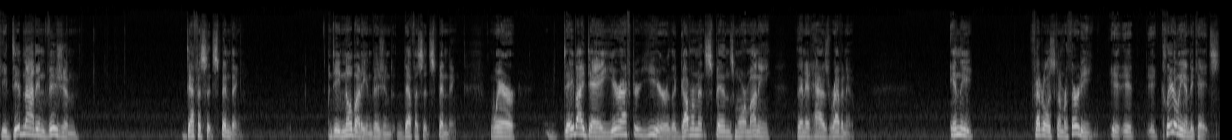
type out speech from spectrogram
he did not envision deficit spending. Indeed, nobody envisioned deficit spending, where day by day, year after year, the government spends more money than it has revenue. In the Federalist number 30, it, it, it clearly indicates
